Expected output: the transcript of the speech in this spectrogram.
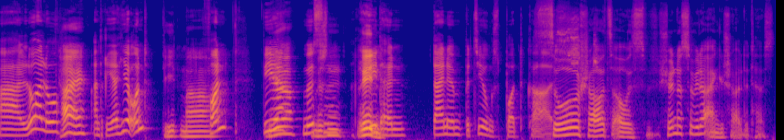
Hallo, hallo. Hi, Andrea hier und Dietmar. von Wir, Wir müssen, müssen reden. reden. Deinem Beziehungspodcast. So schaut's aus. Schön, dass du wieder eingeschaltet hast.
